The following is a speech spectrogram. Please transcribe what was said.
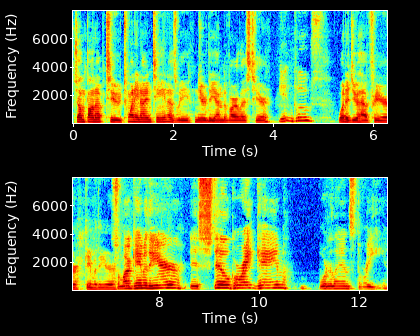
jump on up to 2019 as we near the end of our list here. Getting close. What did you have for your game of the year? So my game of the year is still great game, Borderlands Three.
